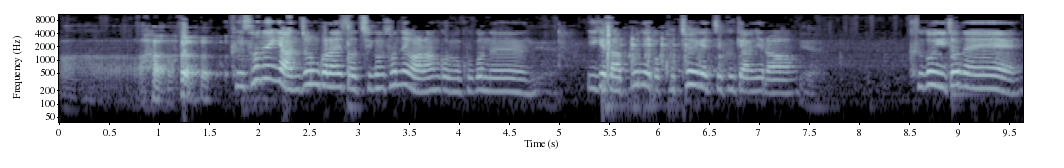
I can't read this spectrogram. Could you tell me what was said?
아, 그 선행이 안 좋은 거라 해서 지금 선행 안 한 거면 그거는 예, 이게 나쁘니까 고쳐야겠지 그게 아니라 예, 그거 이전에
